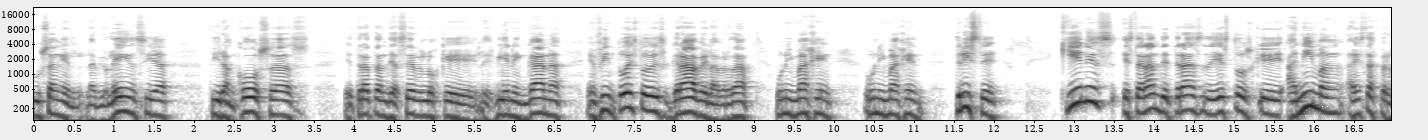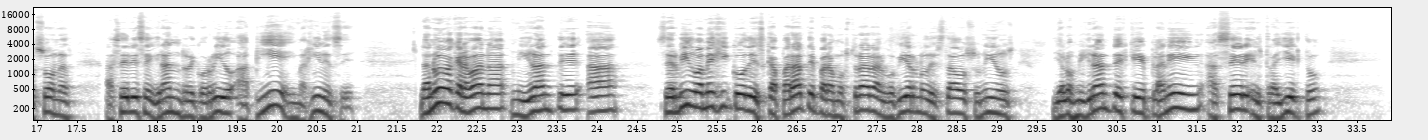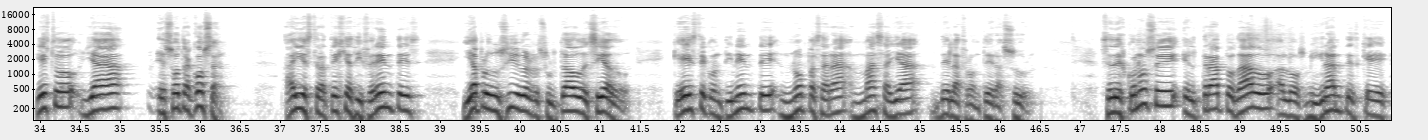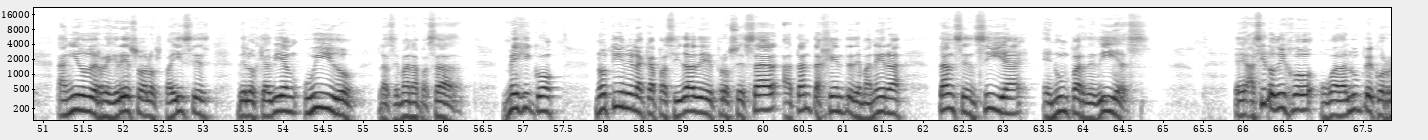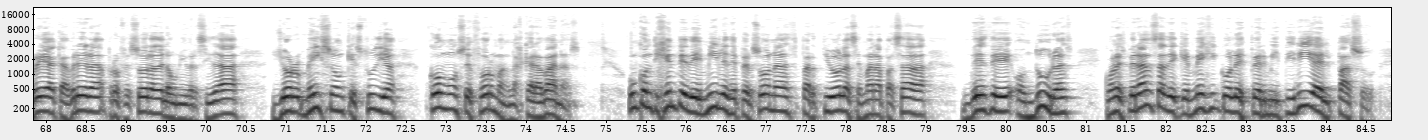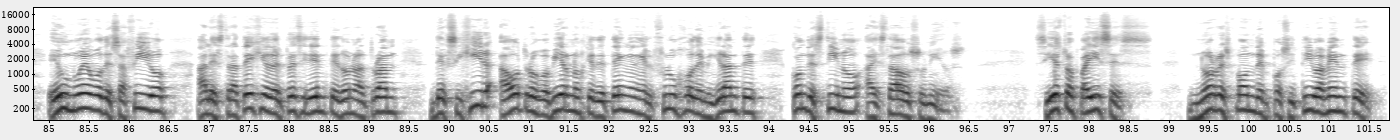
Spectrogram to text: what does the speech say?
usan la violencia, tiran cosas, eh, tratan de hacer lo que les viene en gana. En fin, todo esto es grave, la verdad. Una imagen, una imagen triste. ¿Quiénes estarán detrás de estos que animan a estas personas a hacer ese gran recorrido a pie? Imagínense. La nueva caravana migrante ha servido a México de escaparate para mostrar al gobierno de Estados Unidos y a los migrantes que planeen hacer el trayecto, esto ya es otra cosa. Hay estrategias diferentes y ha producido el resultado deseado, que este continente no pasará más allá de la frontera sur. Se desconoce el trato dado a los migrantes que han ido de regreso a los países de los que habían huido la semana pasada. México no tiene la capacidad de procesar a tanta gente de manera tan sencilla en un par de días. Eh, así lo dijo Guadalupe Correa Cabrera, profesora de la Universidad George Mason, que estudia cómo se forman las caravanas. Un contingente de miles de personas partió la semana pasada desde Honduras con la esperanza de que México les permitiría el paso en un nuevo desafío a la estrategia del presidente Donald Trump de exigir a otros gobiernos que detengan el flujo de migrantes con destino a Estados Unidos. Si estos países no responden positivamente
